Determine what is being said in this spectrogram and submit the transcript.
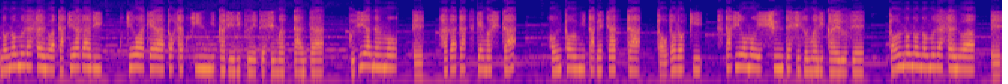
野々村さんは立ち上がり、口を開けアート作品にかじりついてしまったんだ。藤アナも、え、歯型つけました？本当に食べちゃった、と驚き、スタジオも一瞬で静まり返るぜ。当の野々村さんは、え、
